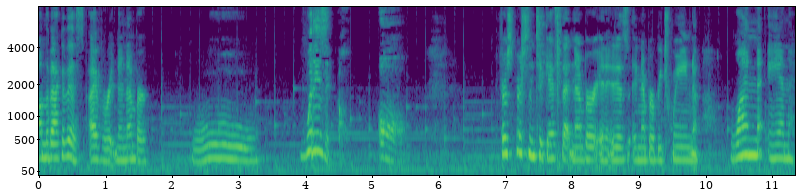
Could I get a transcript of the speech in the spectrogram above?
On the back of this, I've written a number. Ooh. What is it? Oh. oh. First person to guess that number, and it is a number between 1 and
